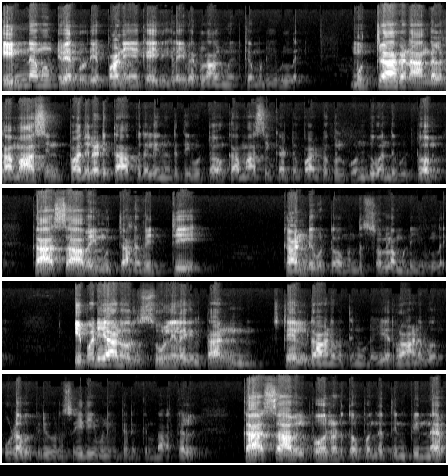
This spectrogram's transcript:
இன்னமும் இவர்களுடைய பணைய கைதிகளை இவர்களால் மீட்க முடியவில்லை. முற்றாக நாங்கள் ஹமாஸின் பதிலடி தாக்குதலை நிறுத்திவிட்டோம். ஹமாஸை கட்டுப்பாட்டுக்குள் கொண்டு வந்து விட்டோம். காசாவை முற்றாக வெற்றி கண்டுவிட்டோம் என்று சொல்ல முடியவில்லை. இப்படியான ஒரு சூழ்நிலையில் தான் ஸ்டேல் இராணுவத்தினுடைய இராணுவ உளவு பிரிவு ஒரு செய்தியை வெளியிட்டிருக்கின்றார்கள். காசாவில் போர் நிறுத்த ஒப்பந்தத்தின் பின்னர்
